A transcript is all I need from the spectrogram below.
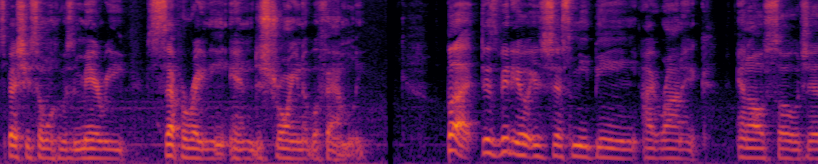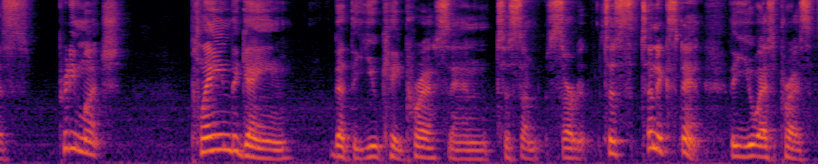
especially someone who's married, separating and destroying of a family. But this video is just me being ironic and also just pretty much playing the game that the UK press and to some certain to, to an extent the US press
